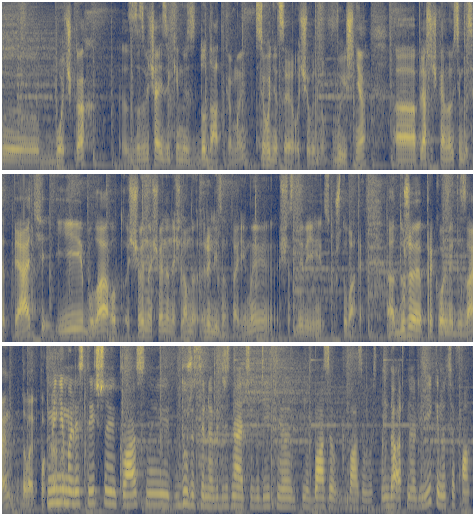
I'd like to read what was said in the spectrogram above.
в бочках. Зазвичай з якимись додатками. Сьогодні це очевидно вишня. Е, Пляшечка 0,75 і була от щойно щойно нещодавно релізнута. І ми щасливі її скуштувати. Е, Дуже прикольний дизайн. Давай покажемо. Мінімалістичний, класний, дуже сильно відрізняється від їхньої базово базової стандартної лінійки, ну це факт.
